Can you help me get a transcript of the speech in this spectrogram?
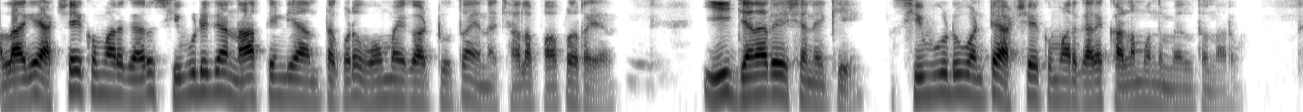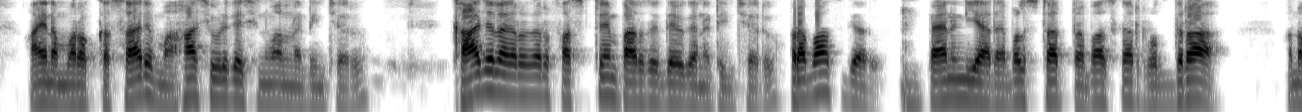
అలాగే అక్షయ్ కుమార్ గారు శివుడిగా నార్త్ ఇండియా అంతా కూడా ఓమై గాడ్ టూతో ఆయన చాలా పాపులర్ అయ్యారు. ఈ జనరేషన్కి శివుడు అంటే అక్షయ్ కుమార్ గారే కళ్ళ ముందు వెళ్తున్నారు ఆయన మరొక్కసారి మహాశివుడిగా సినిమాలు నటించారు. కాజల్ అగర్వ గారు ఫస్ట్ టైం పార్వతీదేవిగా నటించారు. Prabhas garu pan India rebel star Prabhas garu Rudra అన్న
